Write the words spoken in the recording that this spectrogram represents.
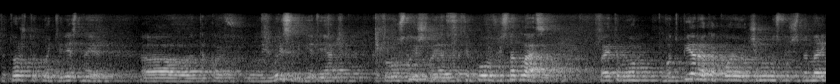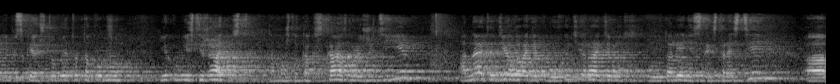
Это тоже такой интересный э, такой мысль, где-то я, который услышал, я с этим полностью согласен. Поэтому вот первое, какое, чему нас учит Мария Египетская, чтобы это такому некому нестяжательству, потому что, как сказано в житие, она это делала ради похоти, ради вот, утоления своих страстей, э,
